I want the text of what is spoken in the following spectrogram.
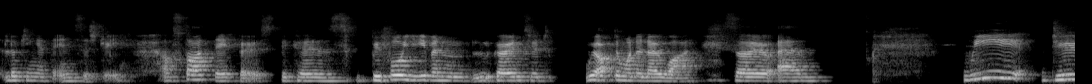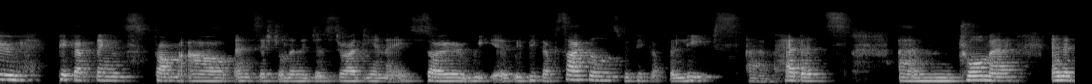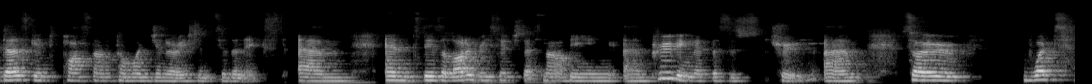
looking at the ancestry? I'll start there first because before you even go into it, we often want to know why. So, um, we do pick up things from our ancestral lineages through our DNA. So we, we pick up cycles, we pick up beliefs, um, habits, um, trauma, and it does get passed down from one generation to the next. Um, and there's a lot of research that's now being um, proving that this is true. Um, so what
